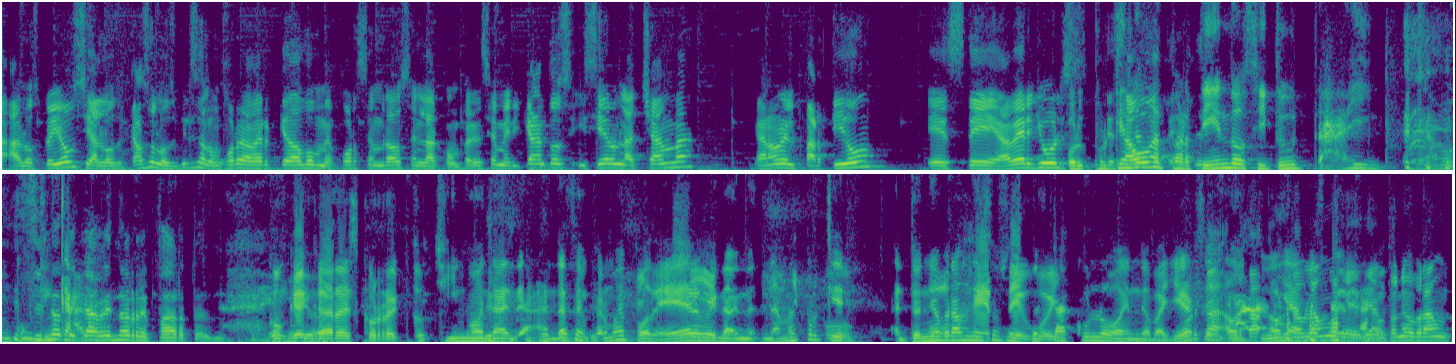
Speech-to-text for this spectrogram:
a, los playoffs y a los casos los Bills a lo mejor de haber quedado mejor sembrados en la conferencia americana. Entonces hicieron la chamba, ganaron el partido este, a ver, Jules. ¿Por, qué andas repartiendo si tú. Ay, cabrón, ¿con si qué no te cabe, no repartas. ¿Con qué cara es correcto? Chino, andas enfermo de poder, güey. nada más porque Antonio Brown hizo su espectáculo en Nueva Jersey. Ahorita, hablamos de, Antonio Brown.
